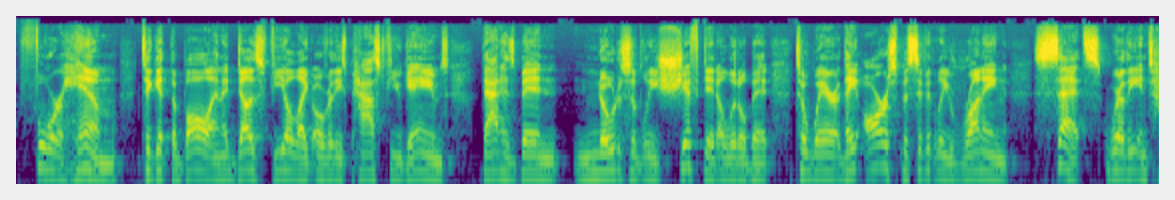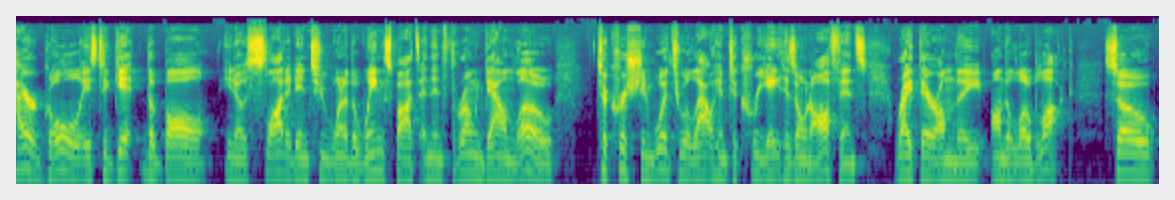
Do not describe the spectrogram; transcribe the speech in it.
for him to get the ball. And it does feel like over these past few games, that has been noticeably shifted a little bit to where they are specifically running sets where the entire goal is to get the ball, you know, slotted into one of the wing spots and then thrown down low to Christian Wood to allow him to create his own offense right there on the on the low block. So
